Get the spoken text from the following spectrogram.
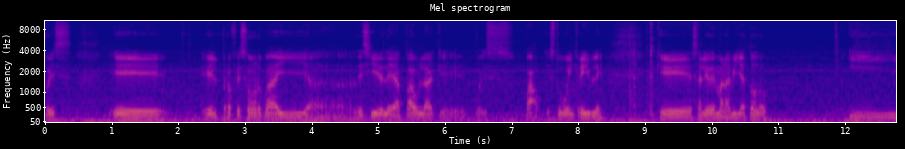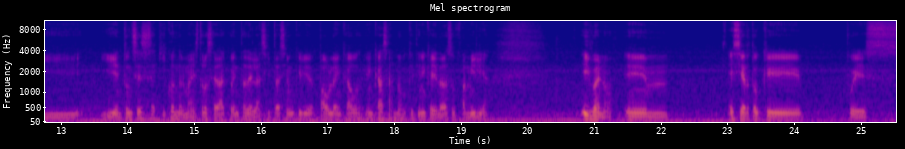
pues eh, el profesor va ahí a decirle a Paula que, pues, wow, que estuvo increíble, que salió de maravilla todo. Y, y entonces es aquí cuando el maestro se da cuenta de la situación que vive Paula en, casa, ¿no? Que tiene que ayudar a su familia. Y bueno, em, es cierto que, pues,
